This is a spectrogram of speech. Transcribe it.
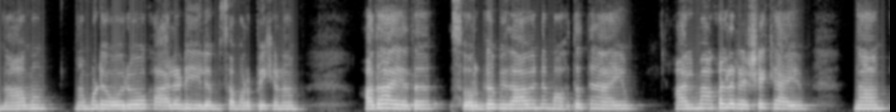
നാമും നമ്മുടെ ഓരോ കാലടിയിലും സമർപ്പിക്കണം. അതായത് സ്വർഗപിതാവിന്റെ മഹത്വത്തിനായും ആത്മാക്കളുടെ രക്ഷയ്ക്കായും നാം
